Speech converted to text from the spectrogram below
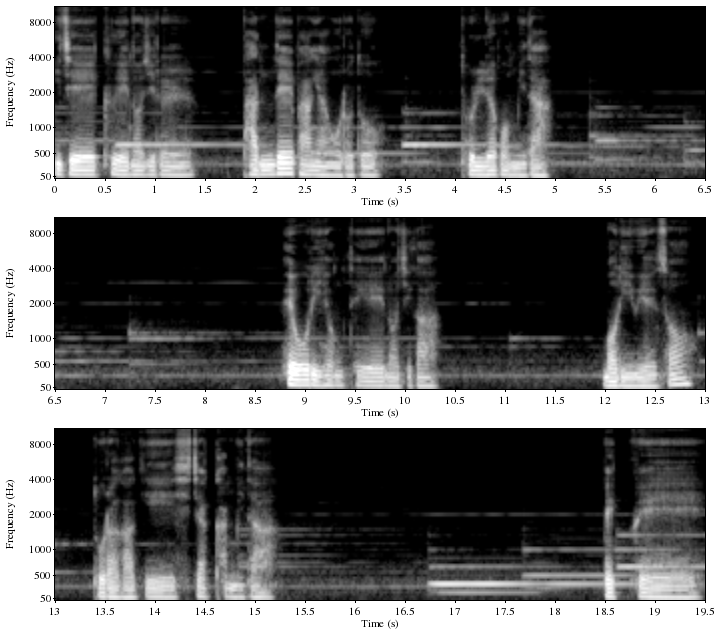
이제 그 에너지를 반대 방향으로도 돌려봅니다. 회오리 형태의 에너지가 머리 위에서 돌아가기 시작합니다. 백회,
